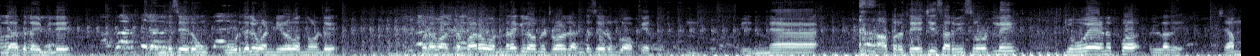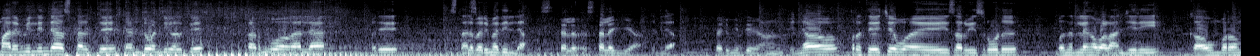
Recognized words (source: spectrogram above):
ഇല്ലാത്ത ടൈമിൽ രണ്ട് സൈഡും കൂടുതൽ വണ്ടികൾ വന്നുകൊണ്ട് ഇവിടെ വട്ടപ്പാറ ഒന്നര കിലോമീറ്ററോളം രണ്ട് സൈഡും ബ്ലോക്ക് ആയിരുന്നു. പിന്നെ ആ പ്രത്യേകിച്ച് സർവീസ് റോഡിൽ ടൂ വേ ആണ് ഇപ്പോൾ ഉള്ളത്. പക്ഷെ ആ മരമില്ലിന്റെ ആ സ്ഥലത്ത് രണ്ട് വണ്ടികൾക്ക് കടന്നു പോകാനുള്ള ഒരു സ്ഥലപരിമിതി ഇല്ല സ്ഥല സ്ഥലമില്ല. ഇല്ല. പരിമിതി പിന്നെ പ്രത്യേകിച്ച് ഈ സർവീസ് റോഡ് വന്നിട്ടില്ലെങ്കിൽ വളാഞ്ചേരി കാവുമ്പുറം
